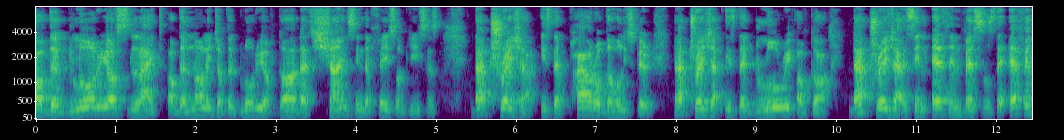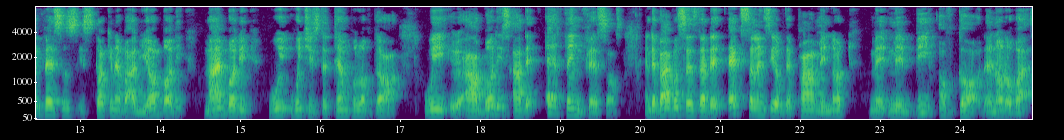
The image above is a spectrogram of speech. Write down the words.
of the glorious light of the knowledge of the glory of God that shines in the face of Jesus. That treasure is the power of the Holy Spirit. That treasure is the glory of God. That treasure is in earthen vessels. The earthen vessels is talking about your body, my body, which is the temple of God. We, our bodies are the earthen vessels, and the Bible says that the excellency of the power may not may, may be of God and not of us.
